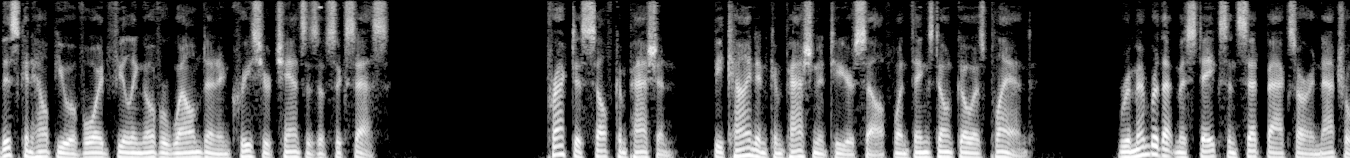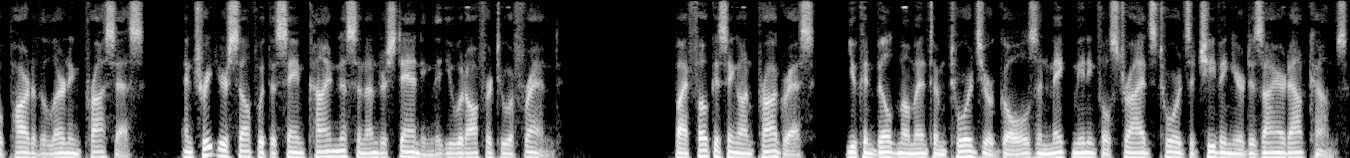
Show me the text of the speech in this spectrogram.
This can help you avoid feeling overwhelmed and increase your chances of success. Practice self compassion. Be kind and compassionate to yourself when things don't go as planned. Remember that mistakes and setbacks are a natural part of the learning process, and treat yourself with the same kindness and understanding that you would offer to a friend. By focusing on progress, you can build momentum towards your goals and make meaningful strides towards achieving your desired outcomes.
